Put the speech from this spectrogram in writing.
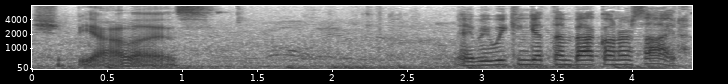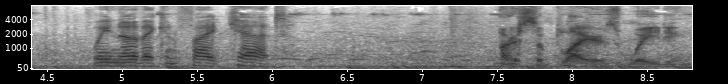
Should be allies. Maybe we can get them back on our side. We know they can fight Kett. Our supplier's waiting.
